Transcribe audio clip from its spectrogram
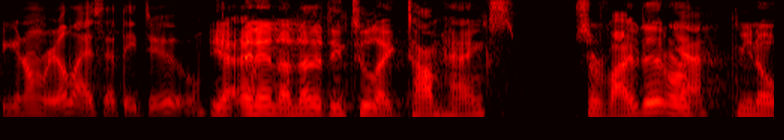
you don't realize that they do. Yeah, and then another thing too, like Tom Hanks survived it, or Yeah. you know,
